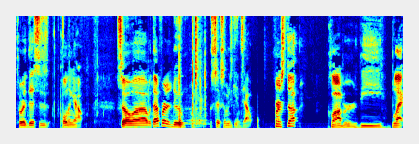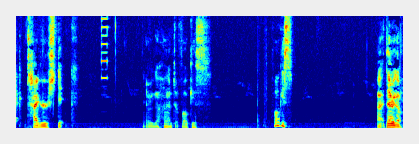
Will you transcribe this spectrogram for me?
to where this is pulling out. So uh, without further ado let's check some of these games out. First up clobber the black tiger stick. There we go. To focus. Focus. All right there we go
